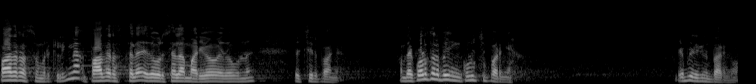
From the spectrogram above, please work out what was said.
பாதரசம் இருக்கு இல்லைங்களா? பாதரசத்தில் ஏதோ ஒரு சிலை மாதிரியோ ஏதோ ஒன்று வச்சுருப்பாங்க. அந்த குளத்துல போய் நீங்கள் குளிச்சு பாருங்கள் எப்படி இருக்குன்னு பாருங்க.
